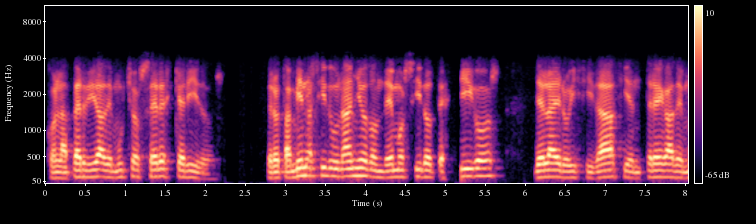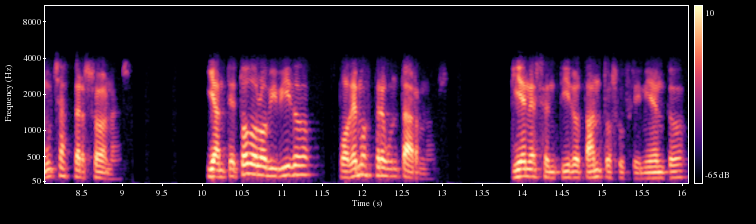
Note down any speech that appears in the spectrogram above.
con la pérdida de muchos seres queridos, pero también ha sido un año donde hemos sido testigos de la heroicidad y entrega de muchas personas. Y ante todo lo vivido, podemos preguntarnos, ¿tiene sentido tanto sufrimiento?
